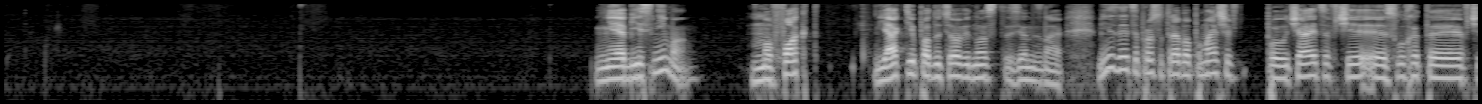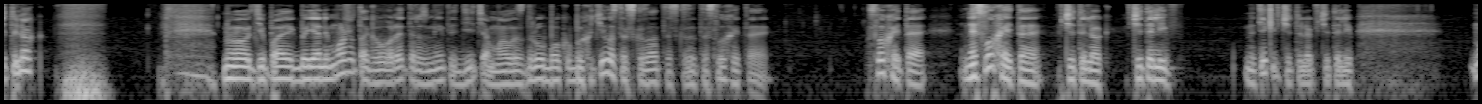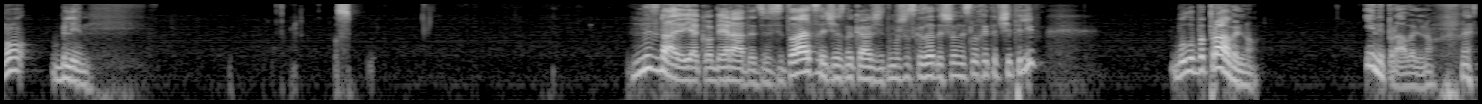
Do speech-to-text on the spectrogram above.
Необ'яснимо, но факт. Як, типа, до цього відноситись, я не знаю. Мені здається, просто треба поменше, получається, вчи... е, слухати вчительок. Ну, типа, якби я не можу так говорити, розумієте, дітям, але з другого боку би хотілося так сказати, сказати, слухайте. Слухайте, не слухайте вчительок, вчителів. Не тільки вчительок, вчителів. Ну, блін. Не знаю, як обіграти цю ситуацію, чесно кажучи, тому що сказати, що не слухайте вчителів, було би правильно. І неправильно.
